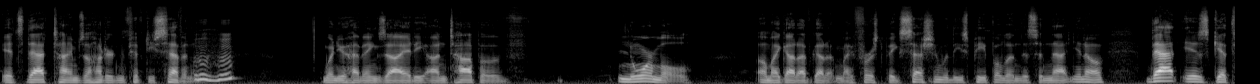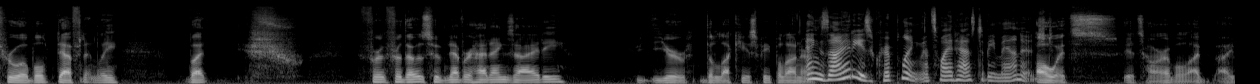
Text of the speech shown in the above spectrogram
It's that times 157 Mm-hmm. when you have anxiety on top of normal. Oh my God, I've got my first big session with these people and this and that. You know, that is get throughable, definitely. But for, for those who've never had anxiety, you're the luckiest people on earth. Anxiety is crippling. That's why it has to be managed. Oh, it's it's horrible. I, I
